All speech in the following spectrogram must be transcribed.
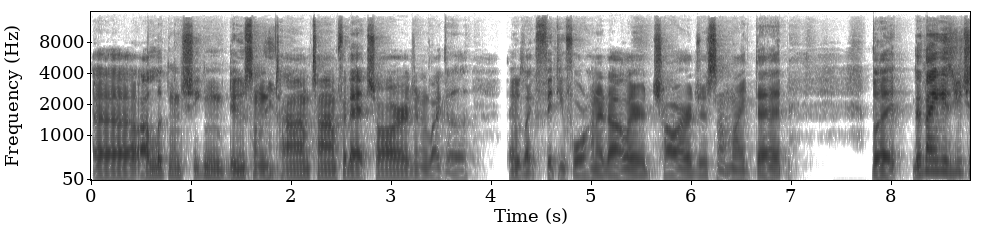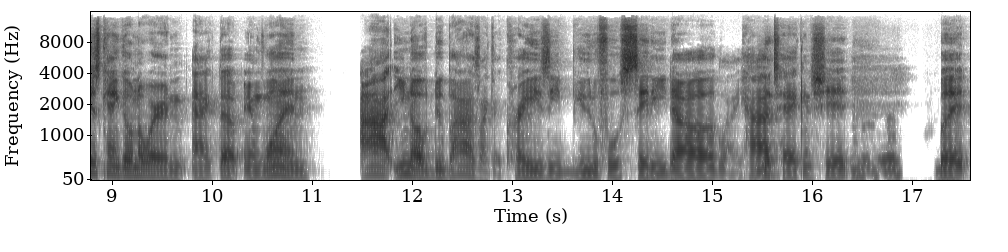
Uh, I look and she can do some time time for that charge and like a I think it was like fifty four hundred dollar charge or something like that. But the thing is, you just can't go nowhere and act up. And one, I you know Dubai is like a crazy beautiful city, dog, like high yeah. tech and shit. Mm-hmm. But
